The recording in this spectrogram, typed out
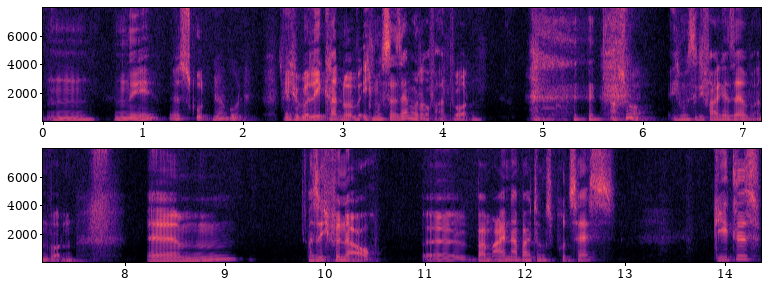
Hm, nee, ist gut. Ja, gut. Ich überlege gerade nur, ich muss da selber drauf antworten. Ach so. Ich muss die Frage ja selber beantworten. Ähm, also ich finde auch, äh, beim Einarbeitungsprozess geht es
